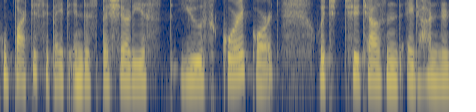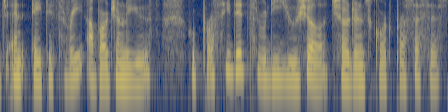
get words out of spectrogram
who participate in the Specialist Youth Court with 2,883 Aboriginal youth who proceeded through the usual children's court processes.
